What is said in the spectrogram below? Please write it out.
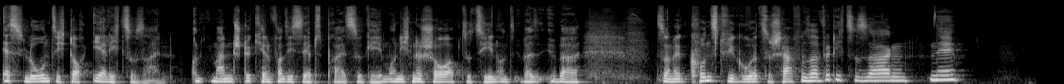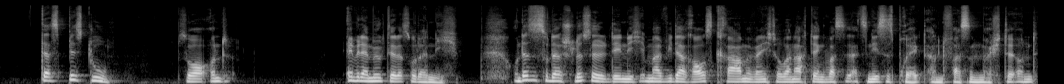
es lohnt sich doch ehrlich zu sein und mal ein Stückchen von sich selbst preiszugeben und nicht eine Show abzuziehen und über, über so eine Kunstfigur zu schaffen, sondern wirklich zu sagen, nee, das bist du. So, und entweder mögt ihr das oder nicht. Und das ist so der Schlüssel, den ich immer wieder rauskrame, wenn ich darüber nachdenke, was ich als nächstes Projekt anfassen möchte. Und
